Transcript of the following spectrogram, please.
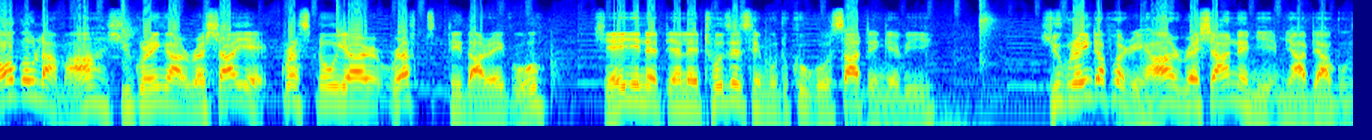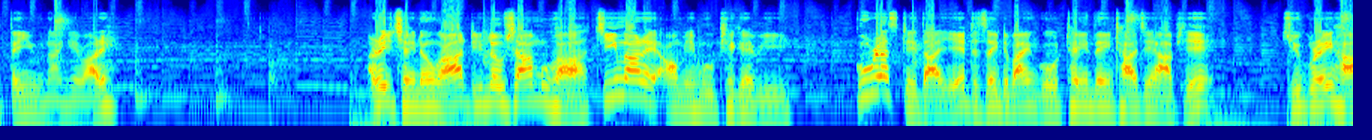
ဩဂုတ်လမှာယူကရိန်းကရုရှားရဲ့ Krasnoyar Raft ဒေသတွေကိုရဲရင်နဲ့ပြန်လည်ထိုးစစ်ဆင်မှုတစ်ခုကိုစတင်ခဲ့ပြီးယူကရိန်းတပ်ဖွဲ့တွေဟာရုရှားနယ်မြေအများပြားကိုသိမ်းယူနိုင်ခဲ့ပါတယ်။အဲ့ဒီချိန်တုန်းကဒီလှုပ်ရှားမှုဟာကြီးမားတဲ့အောင်မြင်မှုဖြစ်ခဲ့ပြီးကူရက်စ်ဒေသရဲ့ဒစိမ့်တစ်ပိုင်းကိုထိန်းသိမ်းထားခြင်းအဖြစ်ယူကရိန်းဟာ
